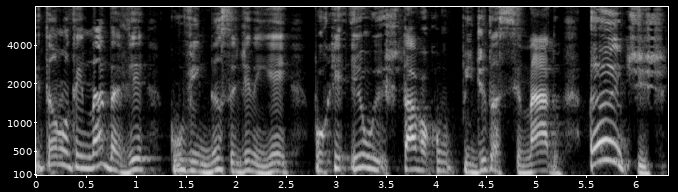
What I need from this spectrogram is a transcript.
Então não tem nada a ver com vingança de ninguém, porque eu estava com o pedido assinado antes,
